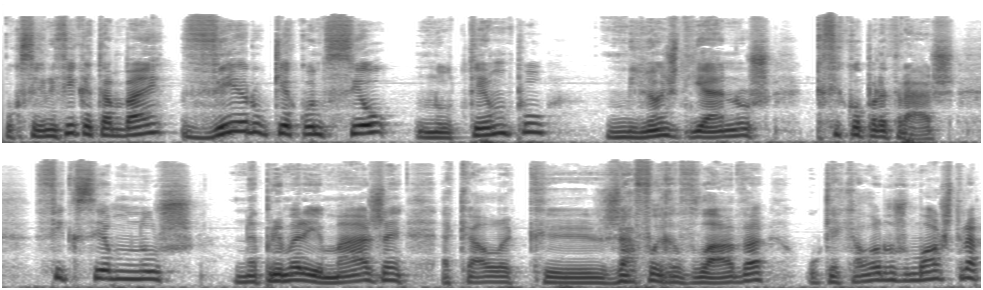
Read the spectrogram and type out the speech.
o que significa também ver o que aconteceu no tempo, milhões de anos, que ficou para trás. Fixemos-nos na primeira imagem, aquela que já foi revelada, o que é que ela nos mostra?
